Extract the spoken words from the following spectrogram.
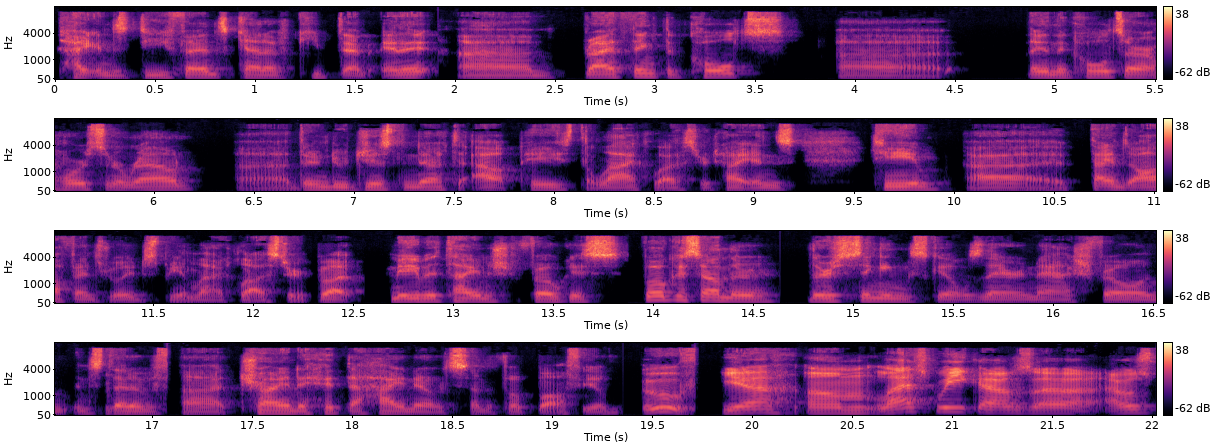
Titans' defense kind of keep them in it. Um, but I think the Colts, uh, and the Colts aren't horsing around. Uh, they're going to do just enough to outpace the lackluster Titans team. Uh, Titans offense really just being lackluster, but maybe the Titans should focus focus on their their singing skills there in Nashville and, instead of uh, trying to hit the high notes on the football field. Oof, yeah. Um, last week I was uh, I was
